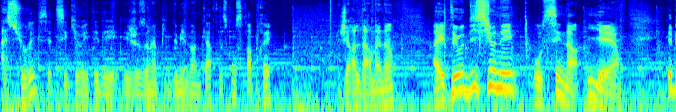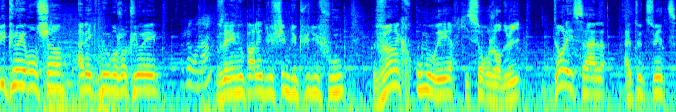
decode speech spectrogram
assurer cette sécurité des, des Jeux Olympiques 2024. Est-ce qu'on sera prêt? Gérald Darmanin a été auditionné au Sénat hier. Et puis Chloé Ronchin avec nous. Bonjour Chloé. Bonjour Romain. Vous allez nous parler du film du Puy du Fou, Vaincre ou mourir, qui sort aujourd'hui dans les salles. A tout de suite.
